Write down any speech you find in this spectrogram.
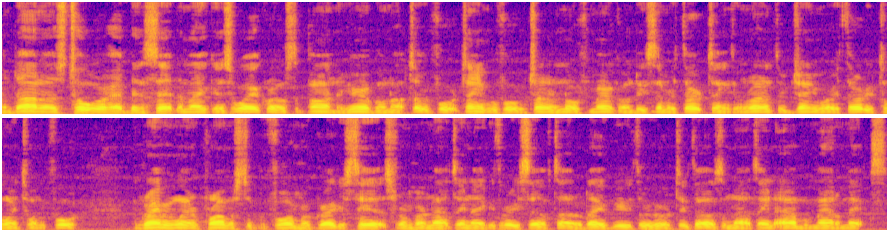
Madonna's tour had been set to make its way across the pond to Europe on October 14 before returning to North America on December 13th and running through January 30, 2024. Grammy winner promised to perform her greatest hits from her 1983 self-titled debut through her 2019 album Madame X.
